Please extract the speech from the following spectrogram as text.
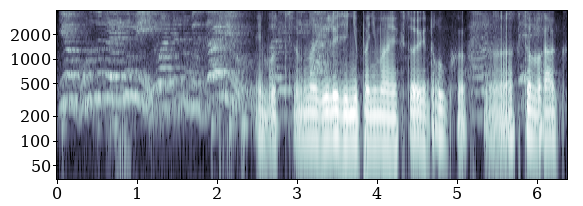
Your Gurudev is enemy. He wanted to misguide you. И вот многие люди, не понимая, кто их друг, а кто враг,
